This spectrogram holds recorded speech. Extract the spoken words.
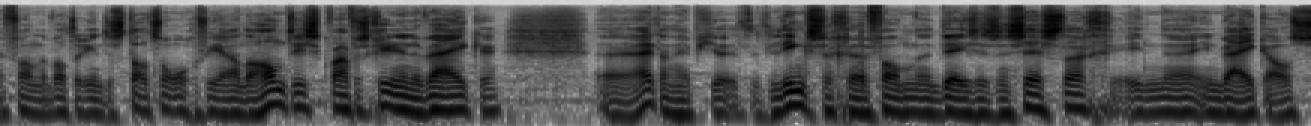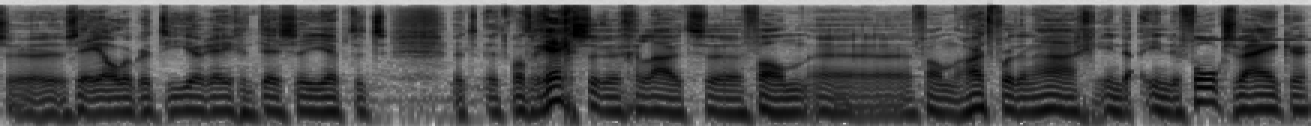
van wat er in de stad zo ongeveer aan de hand is... qua verschillende wijken. Uh, hè, dan heb je het linksige van D66 in, in wijken als uh, Kwartier, Regentesse. Je hebt het, het, het wat rechtsere geluid van, van Hart voor Den Haag in de, in de volkswijken.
